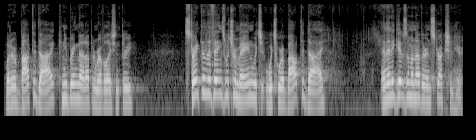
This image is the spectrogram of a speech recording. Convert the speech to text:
What are about to die. Can you bring that up in Revelation 3? Strengthen the things which remain, which, which were about to die. And then he gives them another instruction here.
